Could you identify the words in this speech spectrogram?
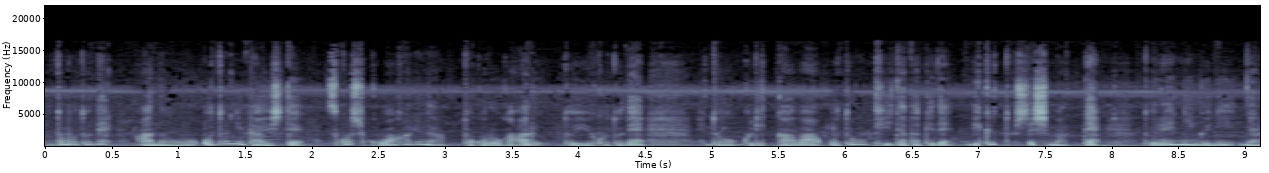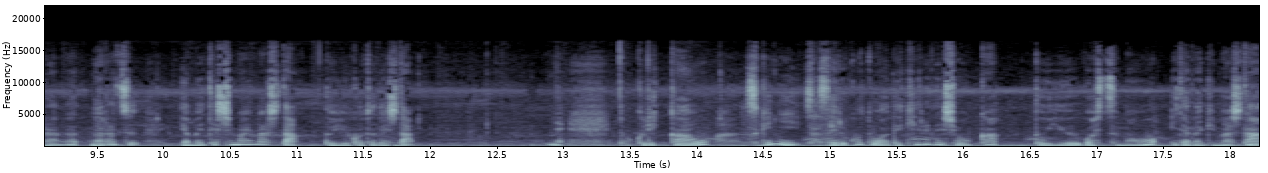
もともとねあの音に対して少し怖がりなところがあるということで、えっと、クリッカーは音を聞いただけでビクッとしてしまってトレーニングにならならずやめてしまいましたということでした。ね、とクリッカーを好きにさせることはできるでしょうかというご質問をいただきました。は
